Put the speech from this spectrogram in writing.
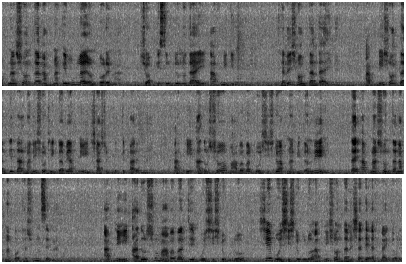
আপনার সন্তান আপনাকে মূল্যায়ন করে না। সব কিছুর জন্য দায়ী। আপনি কিন্তু এখানে সন্তান দায়ী না। আপনি সন্তানকে তার মানে সঠিকভাবে আপনি শাসন করতে পারেন না। আপনি আদর্শ মা বাবার বৈশিষ্ট্য আপনার ভিতর নেই। তাই আপনার সন্তান আপনার কথা শুনছে না। আপনি আদর্শ মা বাবার যে বৈশিষ্ট্যগুলো, সে বৈশিষ্ট্যগুলো আপনি সন্তানের সাথে অ্যাপ্লাই করেন,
